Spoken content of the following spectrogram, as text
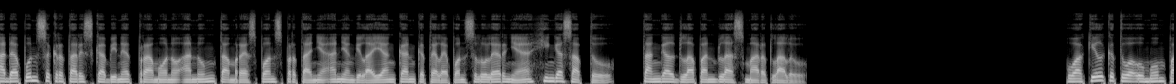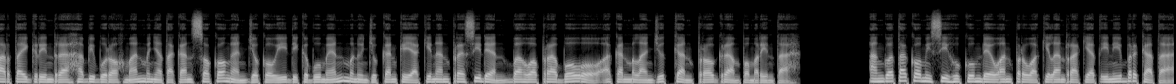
Adapun Sekretaris Kabinet Pramono Anung tak merespons pertanyaan yang dilayangkan ke telepon selulernya hingga Sabtu, tanggal 18 Maret lalu. Wakil Ketua Umum Partai Gerindra Habibur Rahman menyatakan sokongan Jokowi di Kebumen menunjukkan keyakinan Presiden bahwa Prabowo akan melanjutkan program pemerintah. Anggota Komisi Hukum Dewan Perwakilan Rakyat ini berkata,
